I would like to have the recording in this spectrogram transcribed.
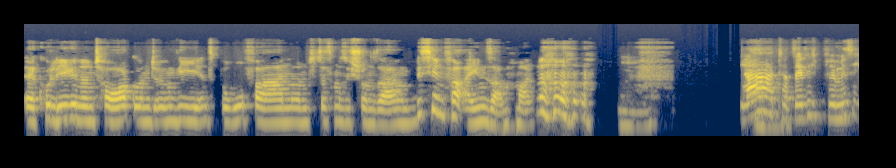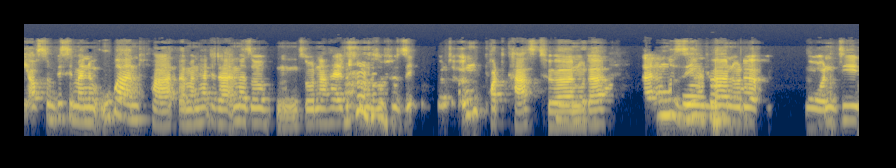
äh, Kolleginnen-Talk und irgendwie ins Büro fahren. Und das muss ich schon sagen, ein bisschen vereinsamt man. Mhm. Ja, tatsächlich vermisse ich auch so ein bisschen meine U-Bahn-Fahrt, weil man hatte da immer so, so eine halbe Stunde so für sich und irgendeinen Podcast hören mhm. oder eine Musik hören oder so. Und die,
